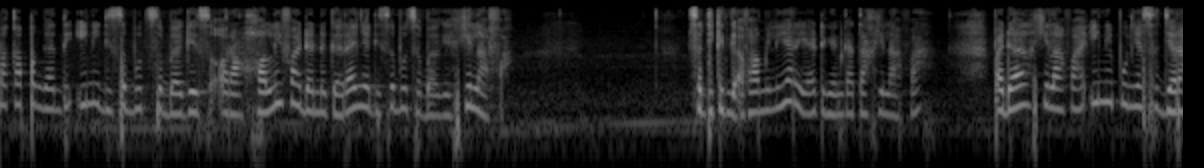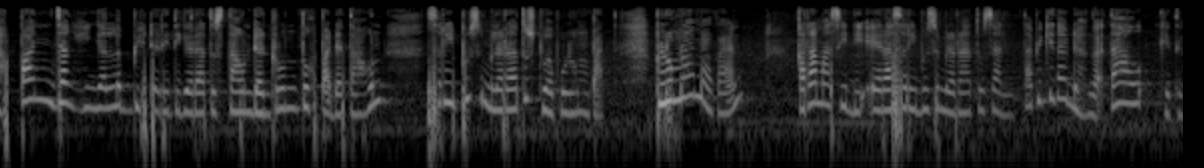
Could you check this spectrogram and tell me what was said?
maka pengganti ini disebut sebagai seorang khalifah dan negaranya disebut sebagai khilafah. Sedikit gak familiar ya dengan kata khilafah? Padahal khilafah ini punya sejarah panjang hingga lebih dari 300 tahun dan runtuh pada tahun 1924. Belum lama kan? Karena masih di era 1900-an, tapi kita udah nggak tahu gitu.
